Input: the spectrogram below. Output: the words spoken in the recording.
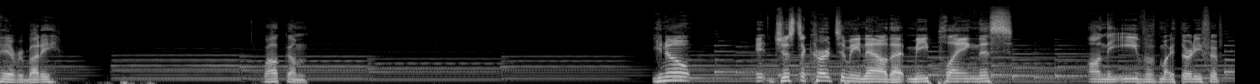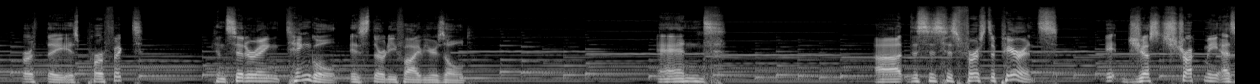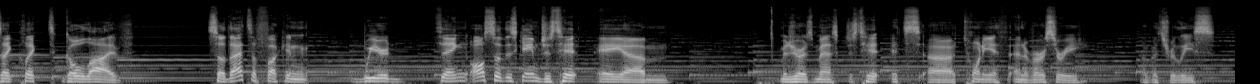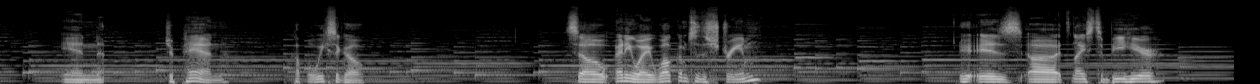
Hey, everybody. Welcome. You know, it just occurred to me now that me playing this on the eve of my 35th birthday is perfect, considering Tingle is 35 years old. And uh, this is his first appearance. It just struck me as I clicked go live. So that's a fucking weird thing. Also, this game just hit a, um, Majora's Mask just hit its uh, 20th anniversary of its release in Japan a couple weeks ago. So anyway, welcome to the stream. It is, uh, it's nice to be here.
